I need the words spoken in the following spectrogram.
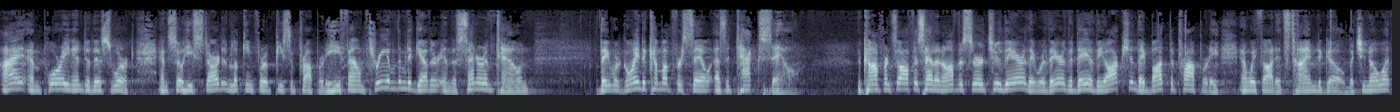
I am pouring into this work. And so he started looking for a piece of property. He found three of them together in the center of town. They were going to come up for sale as a tax sale. The conference office had an officer or two there. They were there the day of the auction. They bought the property, and we thought it's time to go. But you know what?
